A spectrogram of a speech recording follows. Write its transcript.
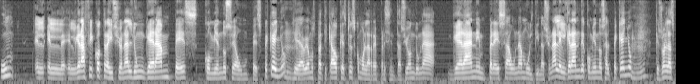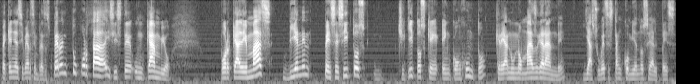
un el, gráfico tradicional de un gran pez comiéndose a un pez pequeño, que habíamos platicado que esto es como la representación de una gran empresa, una multinacional, el grande comiéndose al pequeño, que son las pequeñas y medianas empresas. Pero en tu portada hiciste un cambio, porque además vienen pececitos chiquitos que en conjunto crean uno más grande y a su vez están comiéndose al pez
